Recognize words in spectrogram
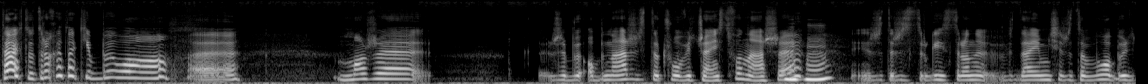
tak, to trochę takie było e, może żeby obnażyć to człowieczeństwo nasze, mhm. Że też z drugiej strony wydaje mi się, że to byłoby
